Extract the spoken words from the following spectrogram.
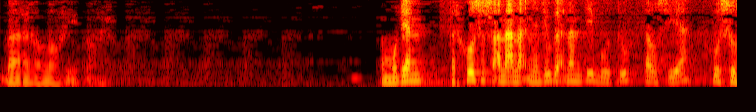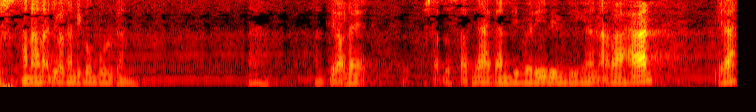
Barakallahu fiikum. Kemudian terkhusus anak-anaknya juga nanti butuh tausiah khusus. Anak-anak juga akan dikumpulkan. Nanti oleh Ustaz-ustaznya akan diberi bimbingan arahan ya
